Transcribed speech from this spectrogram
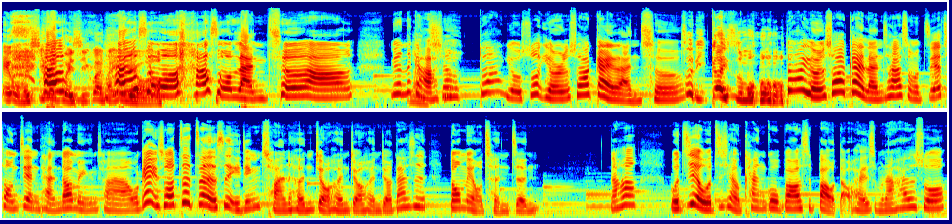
哎，我们新的鬼习惯还还有什有哦。么还有什么缆车啊？没有那个好像对啊，有说有人说要盖缆车，这里盖什么？对啊有人说要盖缆车啊，什么直接从剑潭到明川啊！我跟你说，这真的是已经传很久很久很久，但是都没有成真。然后我记得我之前有看过，不知道是报道还是什么，然后他是说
